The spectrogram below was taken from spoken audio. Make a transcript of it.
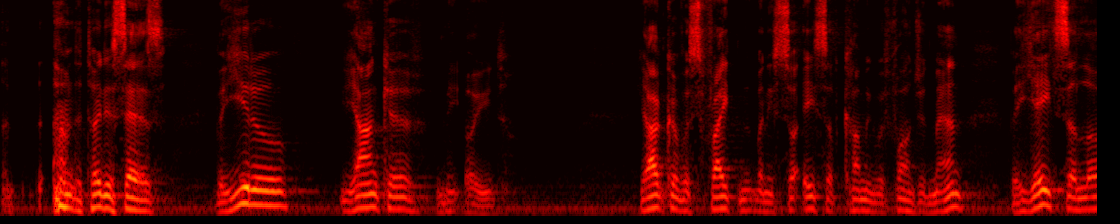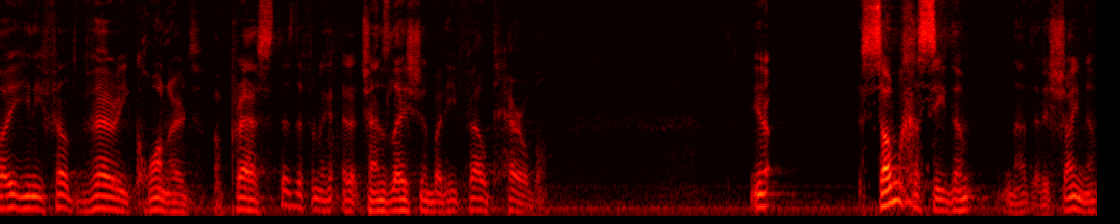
the Torah says, V'yiru Yankov mi'oid. Yaakov was frightened when he saw Esav coming with 400 men. V'yetzaloi, and he felt very cornered, oppressed. There's different uh, translation, but he felt terrible. You know, some Hasidim, not the Rishonim,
